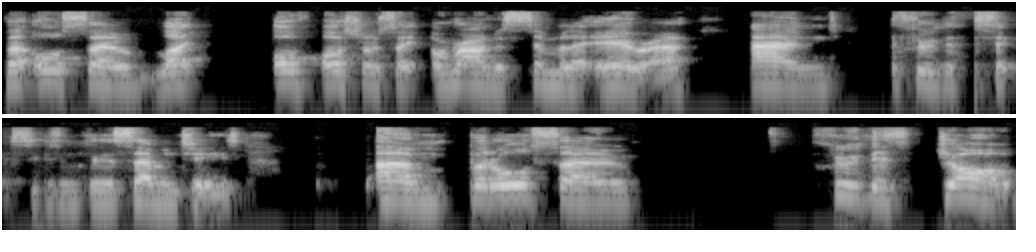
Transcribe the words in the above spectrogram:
but also, like, of, also say around a similar era and through the 60s and through the 70s. Um, but also through this job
